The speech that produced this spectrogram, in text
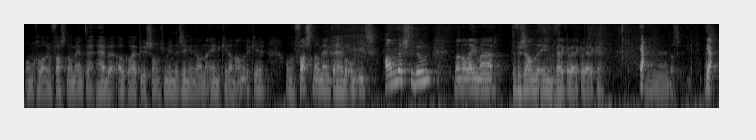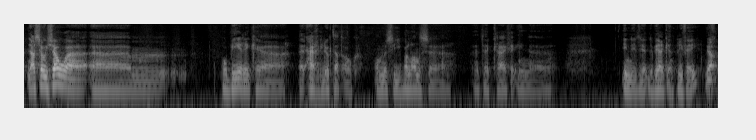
Om gewoon een vast moment te hebben. Ook al heb je er soms minder zin in dan de ene keer dan de andere keer. Om een vast moment te hebben om iets anders te doen dan alleen maar te verzanden in werken, werken, werken. Ja. En eh, dat soort dingen. Ja, nou sowieso ehm, probeer ik, eh, en eigenlijk lukt dat ook, om dus die balans eh, te krijgen in, eh, in de, de werk en privé. Ja.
